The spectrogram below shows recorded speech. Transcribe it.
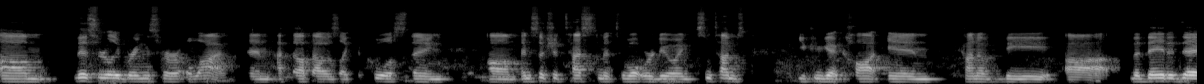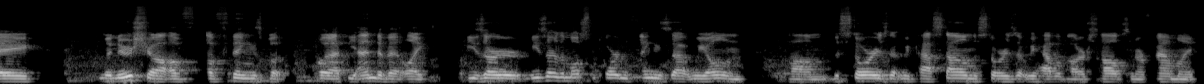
Um, this really brings her alive. And I thought that was like the coolest thing um, and such a testament to what we're doing. Sometimes you can get caught in kind of the uh, the day to day minutia of of things, but but at the end of it, like these are these are the most important things that we own. um, the stories that we pass down, the stories that we have about ourselves and our family.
